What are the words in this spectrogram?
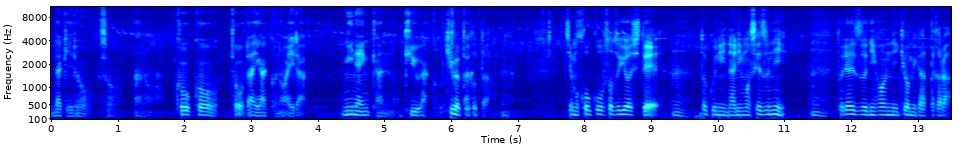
うん、だけどそうあの高校と大学の間2年間の休学を休学を取った、うん。じゃあもう高校を卒業してうん。特に何もせずにうん。とりあえず日本に興味があったから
